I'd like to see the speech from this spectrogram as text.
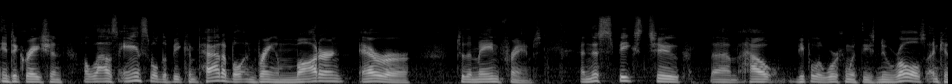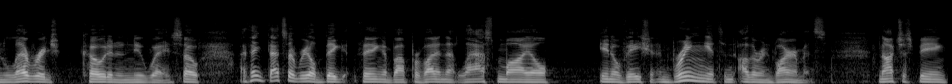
integration allows Ansible to be compatible and bring a modern error to the mainframes. And this speaks to um, how people are working with these new roles and can leverage code in a new way. So I think that's a real big thing about providing that last mile innovation and bringing it to other environments. Not just being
